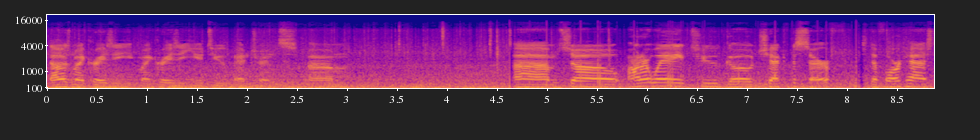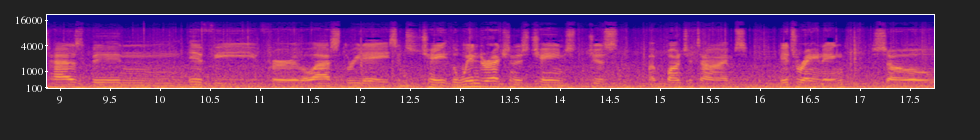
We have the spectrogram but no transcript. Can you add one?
that was my crazy, my crazy YouTube entrance. Um, um, so on our way to go check the surf. The forecast has been iffy for the last three days. It's changed. The wind direction has changed just a bunch of times. It's raining, so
